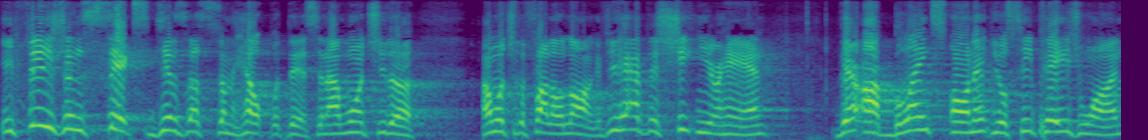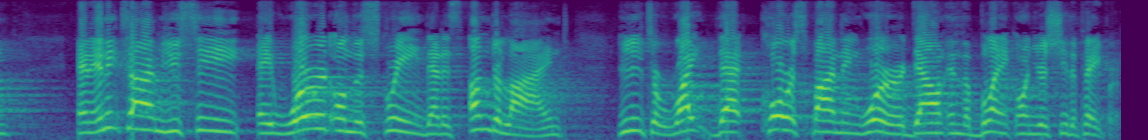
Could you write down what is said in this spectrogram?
Ephesians 6 gives us some help with this, and I want you to I want you to follow along. If you have this sheet in your hand, there are blanks on it. You'll see page 1. And anytime you see a word on the screen that is underlined, you need to write that corresponding word down in the blank on your sheet of paper.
